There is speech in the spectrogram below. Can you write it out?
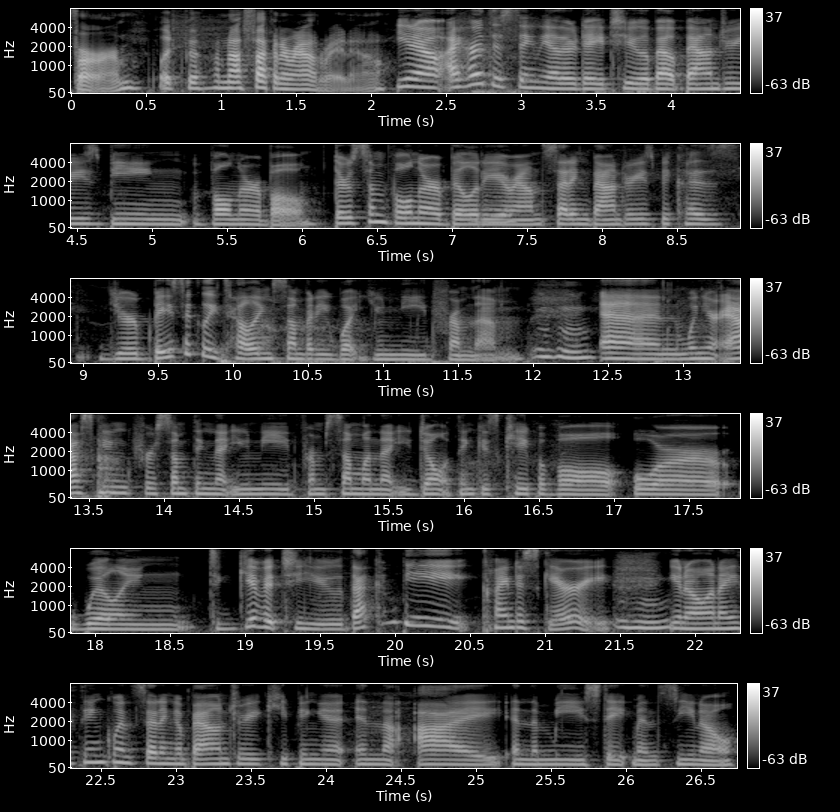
firm. Like I'm not fucking around right now. You know, I heard this thing the other day too about boundaries being vulnerable. There's some vulnerability mm-hmm. around setting boundaries because you're basically telling somebody what you need from them. Mm-hmm. And when you're asking for something that you need from someone that you don't think is capable or willing to give it to you, that can be kind of scary. Mm-hmm. You know, and I think when setting a boundary, keeping it in the I and the me statements, you know,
